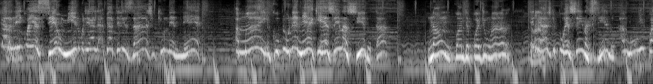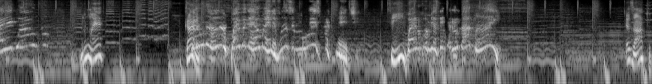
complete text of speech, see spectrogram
Cara, nem conhecer o mínimo de. Eles acham que o nenê. A mãe, o nenê aqui recém-nascido, tá? Não quando depois de um ano. Ele acha que por recém-nascido, a mãe e o pai é igual. Não é. Cara. Não, não, o pai vai ganhar uma relevância mais pra frente. Sim. O pai no começo tem que ajudar a mãe. Exato.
